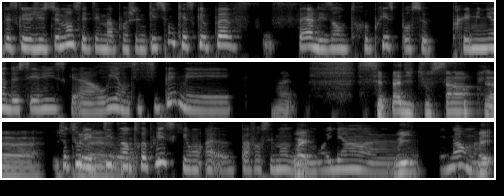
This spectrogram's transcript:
Parce que justement, c'était ma prochaine question. Qu'est-ce que peuvent faire les entreprises pour se prémunir de ces risques? Alors oui, anticiper, mais... Ouais. C'est pas du tout simple. Surtout les petites entreprises qui n'ont pas forcément de moyens oui. énormes. Oui.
